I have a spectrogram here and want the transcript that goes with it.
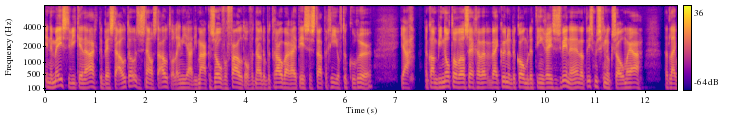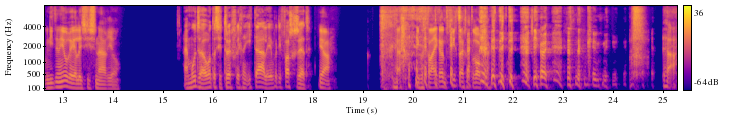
in de meeste weekenden eigenlijk de beste auto, de snelste auto. Alleen ja, die maken zoveel fouten. Of het nou de betrouwbaarheid is, de strategie of de coureur. Ja, dan kan Binotto wel zeggen, wij, wij kunnen de komende tien races winnen. En dat is misschien ook zo. Maar ja, dat lijkt me niet een heel realistisch scenario. Hij moet wel, want als hij terugvliegt naar Italië, wordt hij vastgezet. Ja. ja, die wordt gelijk uit het vliegtuig getrokken. Ja,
